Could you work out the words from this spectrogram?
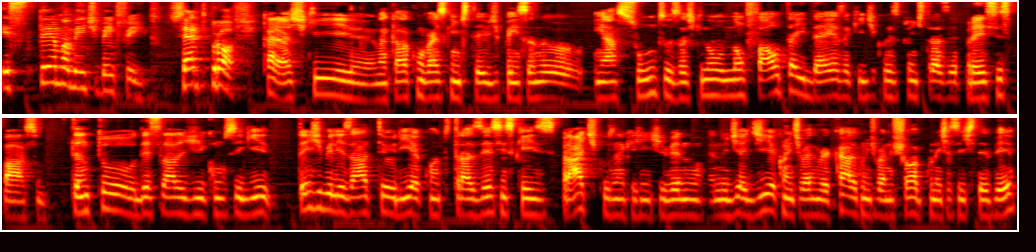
extremamente bem feito. Certo, prof? Cara, eu acho que naquela conversa que a gente teve de pensando em assuntos, acho que não, não falta ideias aqui de coisas pra gente trazer para esse espaço. Tanto desse lado de conseguir tangibilizar a teoria quanto trazer esses cases práticos, né, que a gente vê no, no dia a dia, quando a gente vai no mercado, quando a gente vai no shopping, quando a gente assiste TV,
